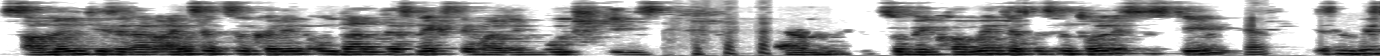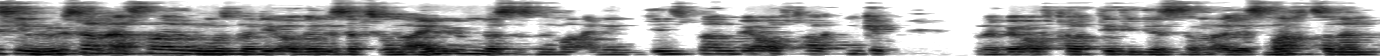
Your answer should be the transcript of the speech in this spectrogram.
sammeln, die sie dann einsetzen können, um dann das nächste Mal den Wunschdienst ähm, zu bekommen. Das ist ein tolles System. Ja. Ist ein bisschen mühsam erstmal, dann muss man die Organisation einüben, dass es nicht mal einen Dienstplanbeauftragten gibt oder Beauftragte, die das dann alles macht, sondern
